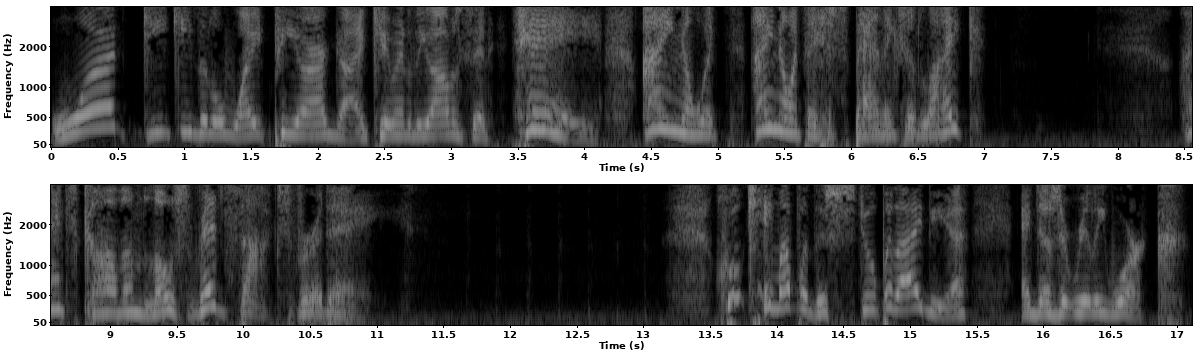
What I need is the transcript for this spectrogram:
What geeky little white PR guy came into the office and said, hey, I know what, I know what the Hispanics would like. Let's call them Los Red Sox for a day. Who came up with this stupid idea, and does it really work?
